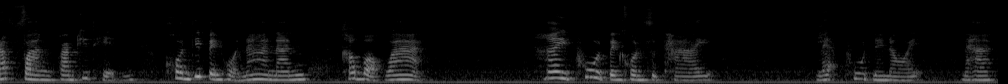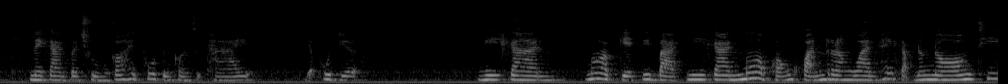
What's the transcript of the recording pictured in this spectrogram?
รับฟังความคิดเห็น คนที่เป็นหัวหน้านั้น เขาบอกว่า ให้พูดเป็นคนสุดท้าย และพูดน้อยๆนะคะในการประชุมก็ให้พูดเป็นคนสุดท้าย อย่าพูดเยอะ มีการมอบเกียรติบัตร มีการมอบของขวัญรางวัลให้กับน้องๆที่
